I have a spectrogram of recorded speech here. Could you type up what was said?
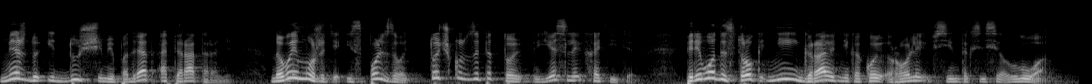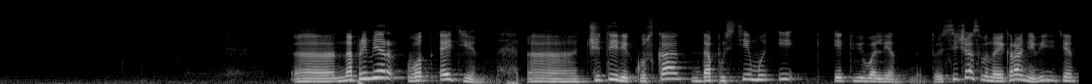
между идущими подряд операторами, но вы можете использовать точку с запятой, если хотите. Переводы строк не играют никакой роли в синтаксисе Lua. Э, например, вот эти э, четыре куска допустимы и эквивалентны. То есть сейчас вы на экране видите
